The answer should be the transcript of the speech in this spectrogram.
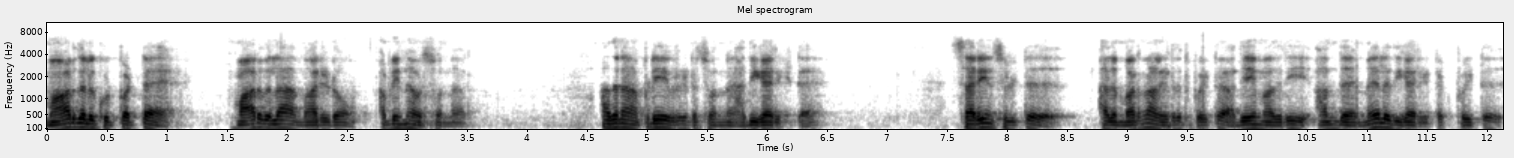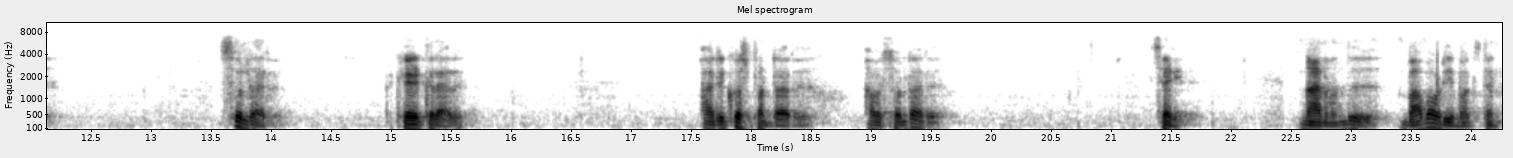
மாறுதலுக்கு உட்பட்ட மாறுதலா மாறிடும் அப்படின்னு அவர் சொன்னார். அதை நான் அப்படியே இவர்கிட்ட சொன்னேன் அதிகாரிக்கிட்ட சரின்னு சொல்லிட்டு அதை மறுநாள் எடுத்துட்டு போயிட்டு அதே மாதிரி அந்த மேலதிகாரிகிட்ட போயிட்டு சொல்கிறாரு கேட்குறாரு. ரிக்வஸ்ட் பண்ணுறாரு அவர் சொல்கிறாரு சரி. நான் வந்து பாபாவுடைய பக்தன்.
